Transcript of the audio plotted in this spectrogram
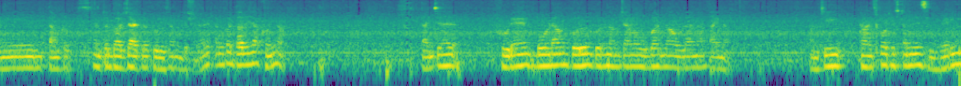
आनी तांकां तांचो दर्जा येतलो ट्युरिजम इंडस्ट्री आनी तांकां दर्जा खंय ना? तांचे फुडें बो करून करून हांगा उबर ना ओला ना कांय ना. आमची transport system is very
